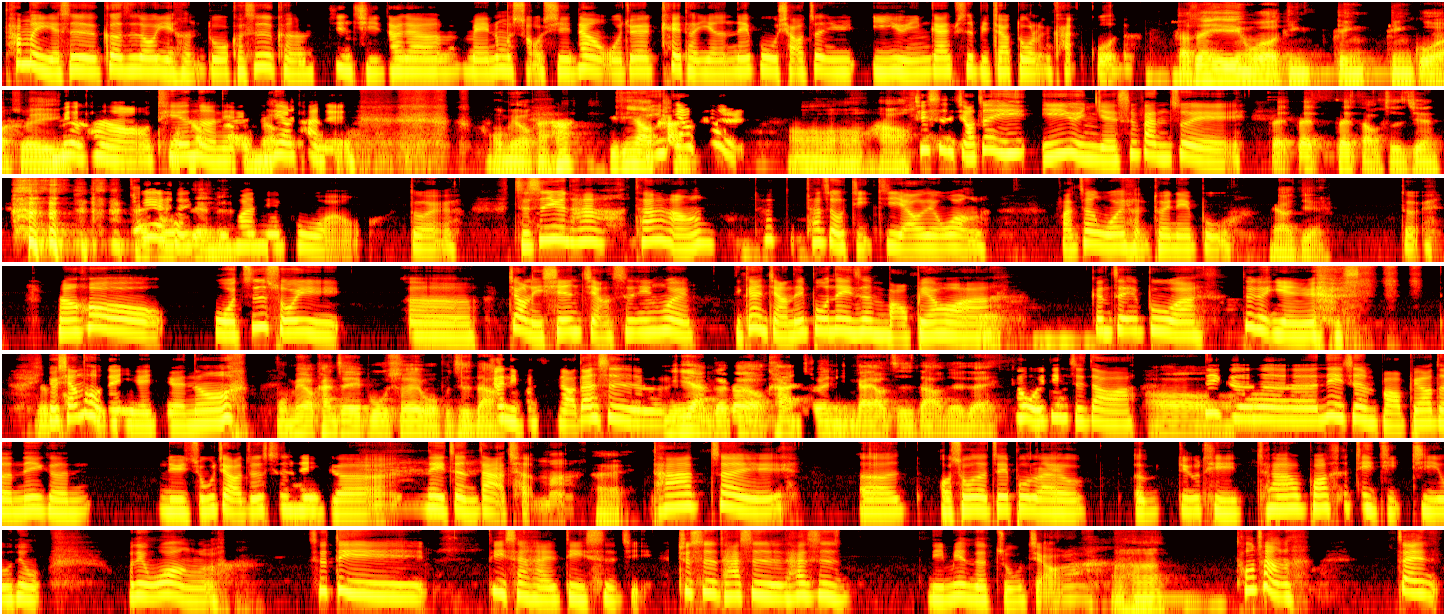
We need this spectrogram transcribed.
他们也是各自都演很多，可是可能近期大家没那么熟悉。但我觉得 Kate 演的那部《小镇疑疑云》应该是比较多人看过的。小镇疑云我有听听听过，所以没有看哦？天哪，你一定要看诶、我没有看哈，一定要看一定要看。哦。好，其实《小镇疑疑云》也是犯罪、在在在找时间。我太也很喜欢那部啊，对，只是因为他他好像他他只有几季啊，我有点忘了。反正我也很推那部，了解。对。然后我之所以呃叫你先讲，是因为你刚才讲那部《内政保镖》啊，跟这一部啊，这个演员 有相同的演员哦，我没有看这一部，所以我不知道那。你不知道，但是你两个都有看，所以你应该要知道，对不对？那我一定知道啊。哦，那个内政保镖的那个女主角就是那个内政大臣嘛，哎，她在呃我说的这部《来 of Duty》，她不知道是第几季，我有点我有点忘了，是第第三还是第四季？就是她是她是里面的主角啦。嗯哼，通常在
